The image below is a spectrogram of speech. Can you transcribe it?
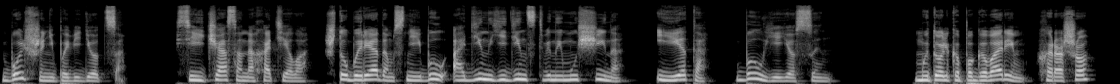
больше не поведется. Сейчас она хотела, чтобы рядом с ней был один единственный мужчина, и это был ее сын. «Мы только поговорим, хорошо?»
